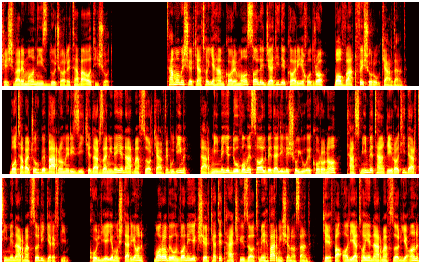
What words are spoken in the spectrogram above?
کشور ما نیز دچار تبعاتی شد. تمام شرکت های همکار ما سال جدید کاری خود را با وقفه شروع کردند. با توجه به برنامه ریزی که در زمینه نرم افزار کرده بودیم، در نیمه دوم سال به دلیل شیوع کرونا تصمیم به تغییراتی در تیم نرم افزاری گرفتیم. کلیه مشتریان ما را به عنوان یک شرکت تجهیزات محور می‌شناسند که فعالیت های نرم افزاری آن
